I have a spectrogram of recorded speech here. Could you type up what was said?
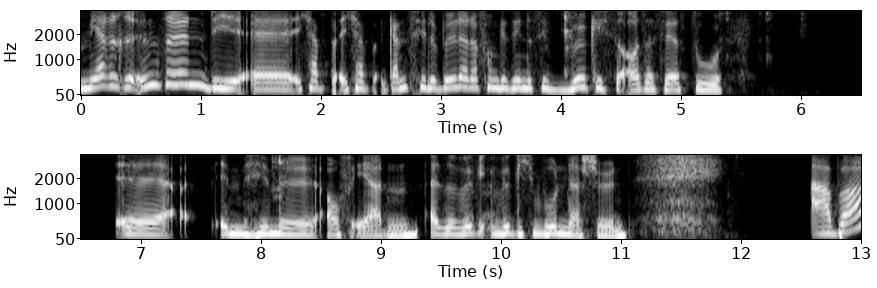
mehrere Inseln, die äh, ich habe ich habe ganz viele Bilder davon gesehen, das sieht wirklich so aus, als wärst du äh, im Himmel auf Erden. Also wirklich wirklich wunderschön. Aber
